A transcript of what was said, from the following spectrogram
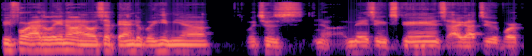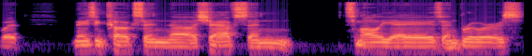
before Adalina, I was at Band of Bohemia, which was you know amazing experience. I got to work with amazing cooks and uh, chefs and sommeliers and brewers.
